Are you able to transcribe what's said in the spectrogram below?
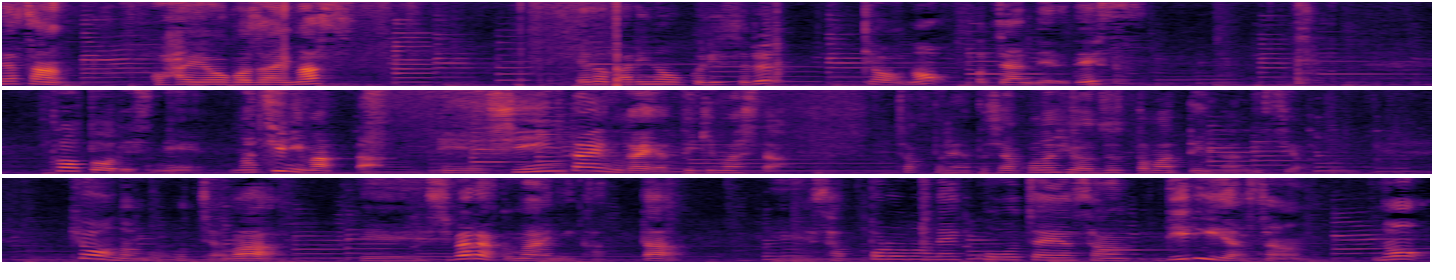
皆さんおはようございます。江戸カリのお送りする今日のチャンネルです。とうとうですね待ちに待った、えー、試飲タイムがやってきました。ちょっとね私はこの日をずっと待っていたんですよ。今日飲むお茶は、えー、しばらく前に買った、えー、札幌のね紅茶屋さんディリアさんの、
